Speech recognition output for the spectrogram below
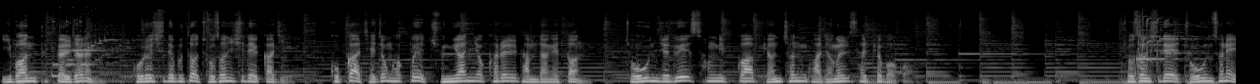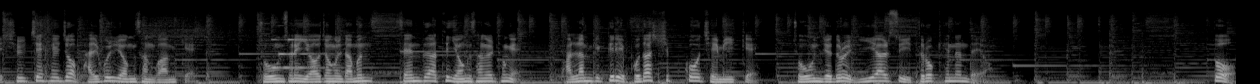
이번 특별전은 고려시대부터 조선시대까지 국가 재정 확보에 중요한 역할을 담당했던 조은제도의 성립과 변천 과정을 살펴보고 조선시대 조은선의 실제 해저 발굴 영상과 함께 조은선의 여정을 담은 샌드아트 영상을 통해 관람객들이 보다 쉽고 재미있게 조은제도를 이해할 수 있도록 했는데요. 또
